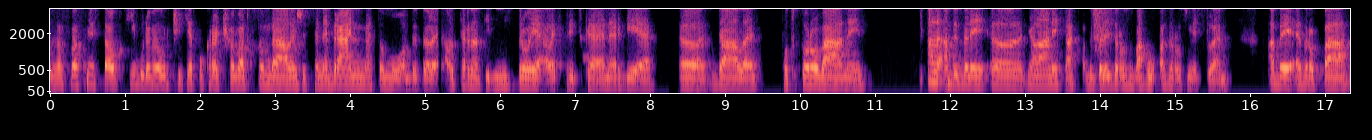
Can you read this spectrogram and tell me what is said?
Za svaz města obcí budeme určitě pokračovat v tom dále, že se nebráníme tomu, aby byly alternativní zdroje elektrické energie uh, dále podporovány, ale aby byly uh, dělány tak, aby byly z rozvahu a s rozmyslem, aby Evropa uh,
